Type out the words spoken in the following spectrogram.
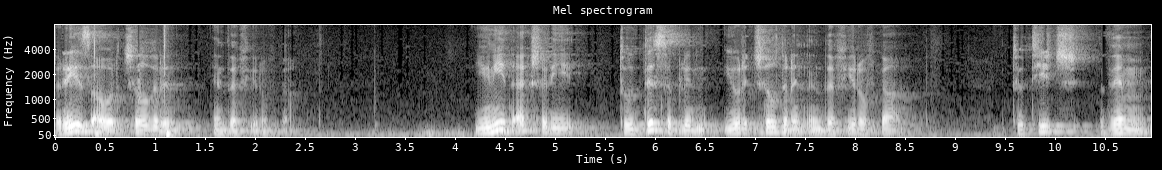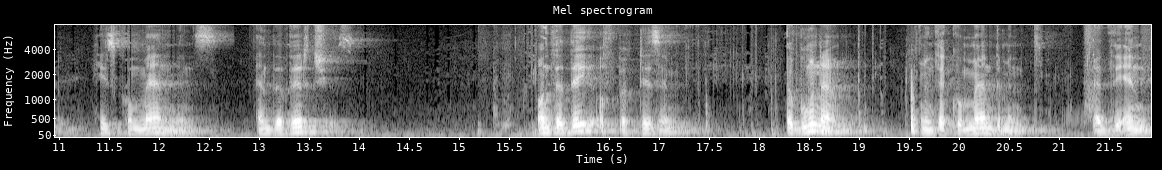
raise our children in the fear of God. You need actually to discipline your children in the fear of God, to teach them His commandments and the virtues. On the day of baptism, Abuna, in the commandment at the end,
